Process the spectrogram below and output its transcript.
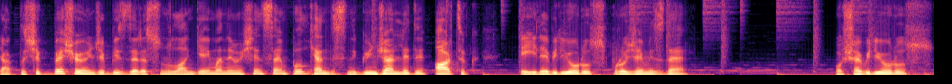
Yaklaşık 5 ay önce bizlere sunulan Game Animation Sample kendisini güncelledi. Artık eğilebiliyoruz projemizde. Koşabiliyoruz.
